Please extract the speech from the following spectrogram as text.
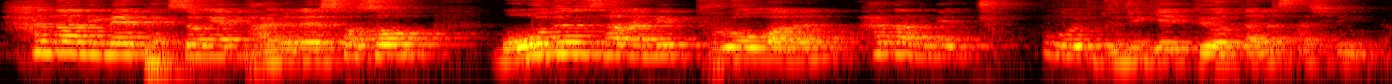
하나님의 백성의 반열에 서서 모든 사람이 부러워하는 하나님의 축복을 누리게 되었다는 사실입니다.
